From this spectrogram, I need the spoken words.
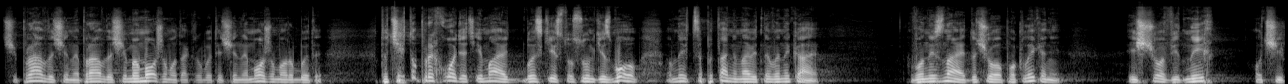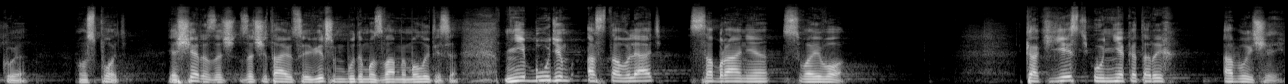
Чи правда, чи неправда, чи ми можемо так робити, чи не можемо робити. То ті, хто приходять і мають близькі стосунки з Богом, в них це питання навіть не виникає. Вони знають, до чого покликані і що від них очікує Господь. Я ще раз зачитаю цей вірш, ми будемо з вами молитися. Не будем оставлять собрание своего, как есть у некоторых обычай.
